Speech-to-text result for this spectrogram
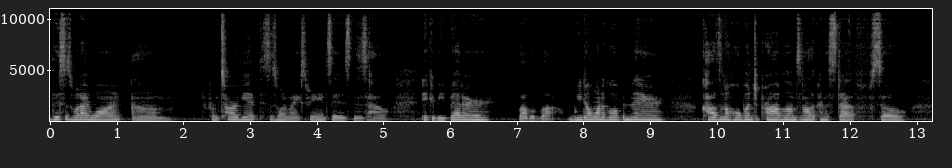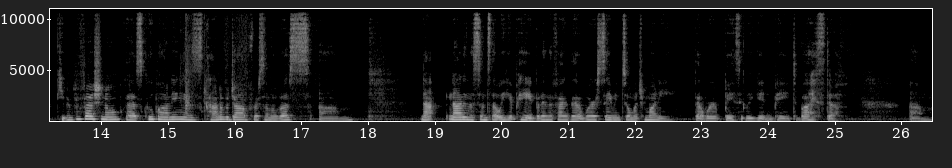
this is what I want um, from Target. This is one of my experiences. This is how it could be better. Blah blah blah. We don't want to go up in there causing a whole bunch of problems and all that kind of stuff. So keep it professional because couponing is kind of a job for some of us. Um, not not in the sense that we get paid, but in the fact that we're saving so much money that we're basically getting paid to buy stuff. Um,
